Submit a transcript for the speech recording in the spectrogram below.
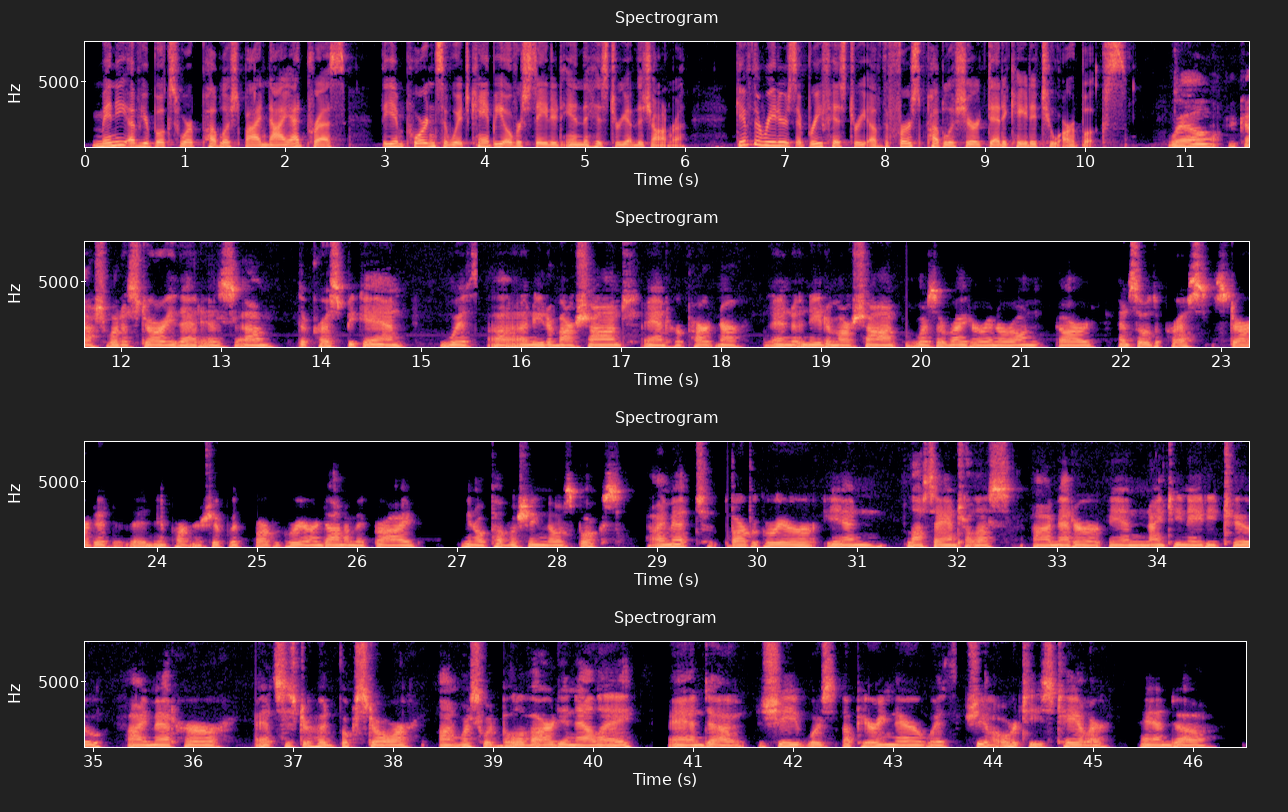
Many of your books were published by Naiad Press, the importance of which can't be overstated in the history of the genre. Give the readers a brief history of the first publisher dedicated to our books. Well, gosh, what a story that is. Um, the press began with uh, Anyda Marchant and her partner, and Anyda Marchant was a writer in her own guard. And so the press started in, in partnership with Barbara Grier and Donna McBride you know, publishing those books. I met Barbara Grier in Los Angeles. I met her in 1982. I met her at Sisterhood Bookstore on Westwood Boulevard in LA. And uh, she was appearing there with Sheila Ortiz Taylor. And uh,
